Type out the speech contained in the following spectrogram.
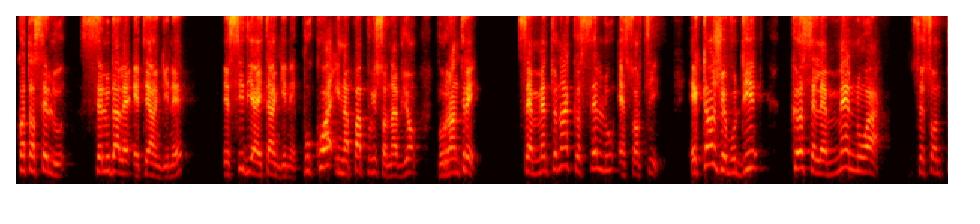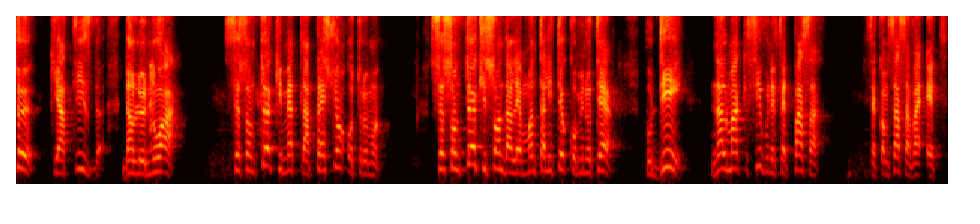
Koto Selou, Selou Dale était en Guinée et Sidi a été en Guinée. Pourquoi il n'a pas pris son avion pour rentrer? C'est maintenant que Selou est sorti. Et quand je vous dis que c'est les mains noires, ce sont eux qui attisent dans le noir. Ce sont eux qui mettent la pression autrement. Ce sont eux qui sont dans les mentalités communautaires pour dire, Nalmak, si vous ne faites pas ça, c'est comme ça ça va être.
